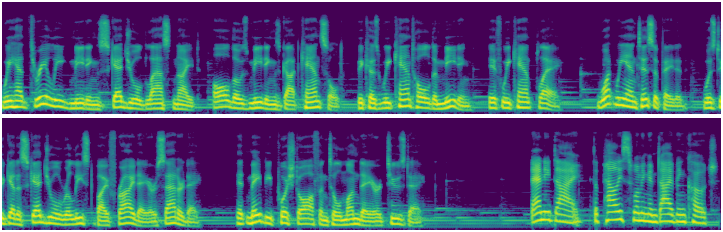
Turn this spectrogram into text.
We had three league meetings scheduled last night, all those meetings got cancelled because we can't hold a meeting if we can't play. What we anticipated was to get a schedule released by Friday or Saturday. It may be pushed off until Monday or Tuesday. Danny Dye, the Paly swimming and diving coach,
